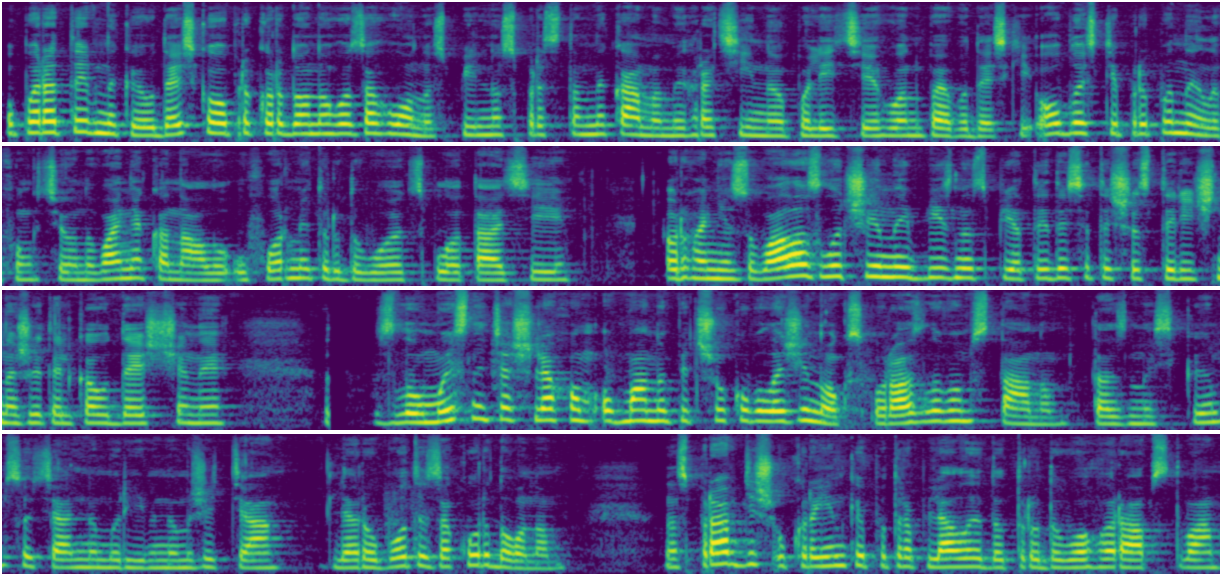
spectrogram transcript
Оперативники Одеського прикордонного загону спільно з представниками міграційної поліції ГУНП в Одеській області припинили функціонування каналу у формі трудової експлуатації. Організувала злочинний бізнес 56-річна жителька Одещини. Зловмисниця шляхом обману підшукувала жінок з уразливим станом та з низьким соціальним рівнем життя для роботи за кордоном. Насправді ж українки потрапляли до трудового рабства.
